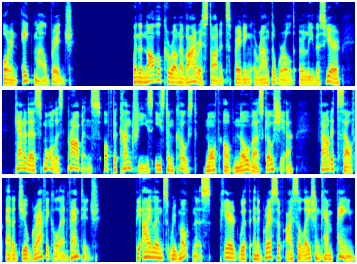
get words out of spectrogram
or an 8 mile bridge. When the novel coronavirus started spreading around the world early this year, Canada's smallest province of the country's eastern coast, north of Nova Scotia, found itself at a geographical advantage. The island's remoteness, paired with an aggressive isolation campaign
